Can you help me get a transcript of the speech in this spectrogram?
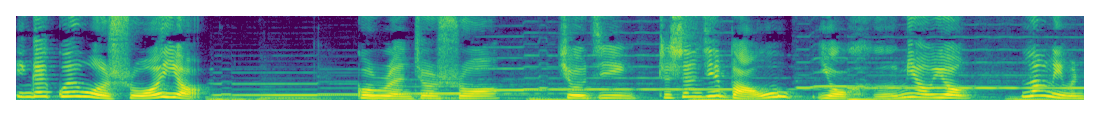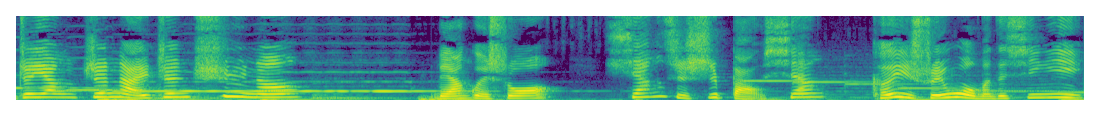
应该归我所有。”过路人就说。究竟这三件宝物有何妙用，让你们这样争来争去呢？两鬼说：“箱子是宝箱，可以随我们的心意，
